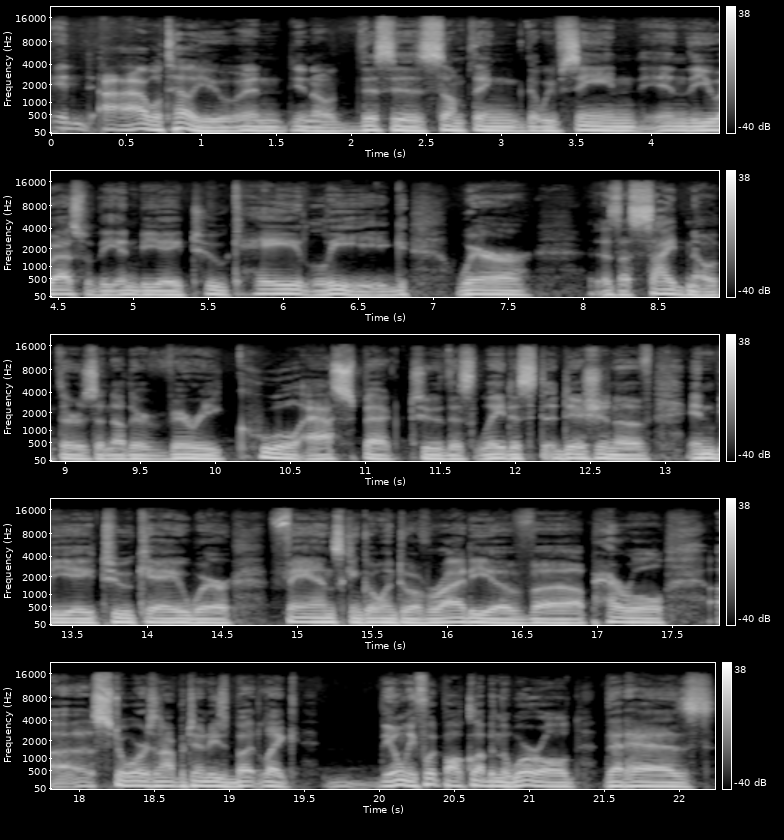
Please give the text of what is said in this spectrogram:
it, I will tell you, and you know, this is something that we've seen in the U.S. with the NBA 2K League, where as a side note, there's another very cool aspect to this latest edition of NBA 2K where fans can go into a variety of uh, apparel uh, stores and opportunities, but like the only football club in the world that has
